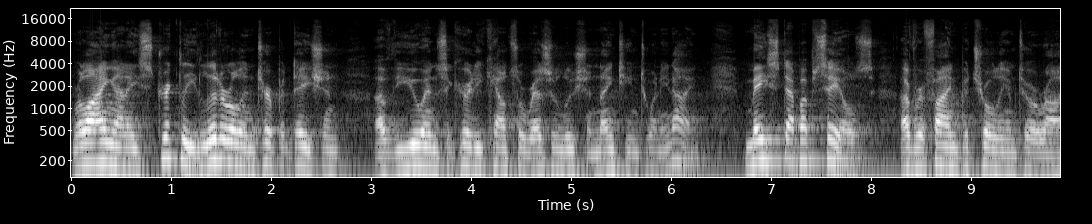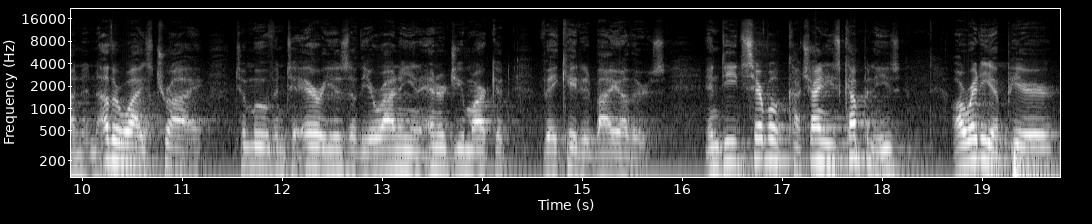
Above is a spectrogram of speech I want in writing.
relying on a strictly literal interpretation of the UN Security Council Resolution 1929, may step up sales of refined petroleum to Iran and otherwise try to move into areas of the Iranian energy market vacated by others. Indeed, several Chinese companies already appear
